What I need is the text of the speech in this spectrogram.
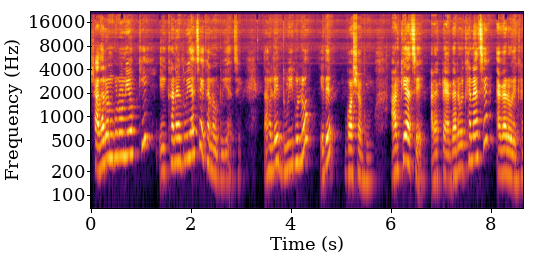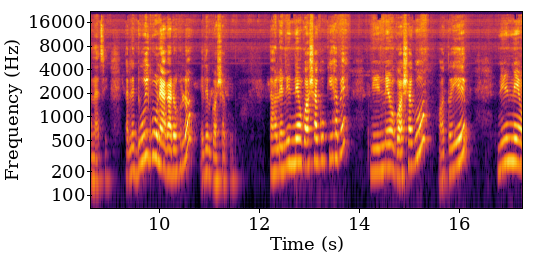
সাধারণ গুণনীয়ক কি? এখানেও দুই আছে, এখানেও দুই আছে। তাহলে দুই হলো এদের গসাগু আর কে আছে? আর একটা এগারো এখানে আছে, এগারো এখানে আছে। তাহলে দুই গুণ এগারো হলো এদের গসাগু তাহলে নির্ণেয় গসাগু কি হবে? নির্ণেয় গসাগু অতএব নির্ণেয়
